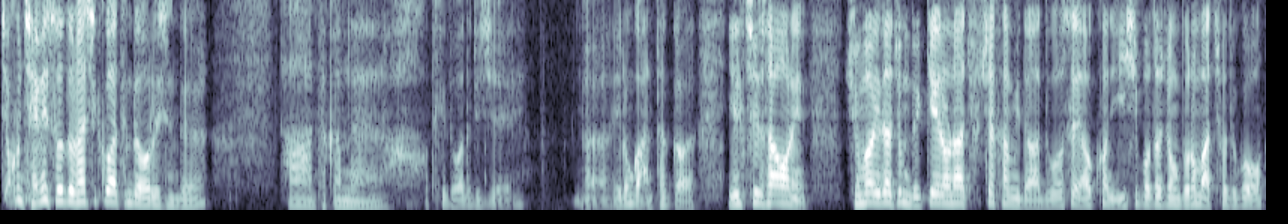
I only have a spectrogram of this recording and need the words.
조금 재밌어들 하실 것 같은데 어르신들 아 안타깝네. 아, 어떻게 도와드리지? 아, 이런 거 안타까워요. 1745님, 주말이라 좀 늦게 일어나 출첵합니다. 누워서 에어컨 25도 정도로 맞춰두고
